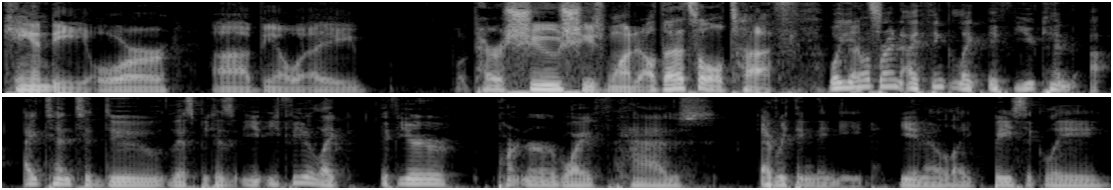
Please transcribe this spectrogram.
candy or uh, you know a, a, pair of shoes she's wanted. Although that's a little tough. Well, you that's, know, Brian, I think like if you can, I tend to do this because you, you feel like if your partner or wife has everything they need, you know, like basically,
